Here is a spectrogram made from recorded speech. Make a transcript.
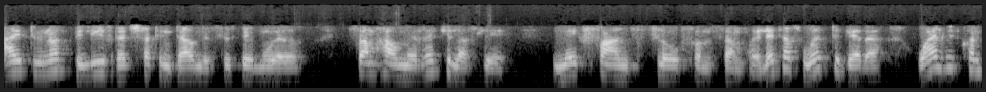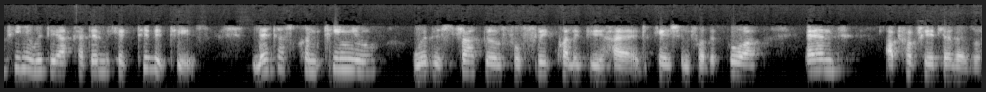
I do not believe that shutting down the system will somehow miraculously make funds flow from somewhere. Let us work together while we continue with the academic activities. Let us continue with the struggle for free quality higher education for the poor and appropriate levels of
